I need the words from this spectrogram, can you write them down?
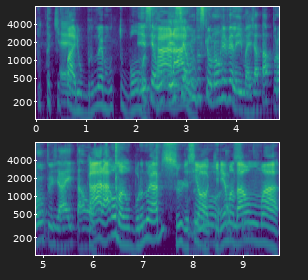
Puta que É. pariu, o Bruno é muito bom, mano. Esse é, um, esse é um dos que eu não revelei, mas já tá pronto já e tal. Caralho, mano, o Bruno é absurdo. Assim, Bruno, ó, queria mandar absurdo. uma,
